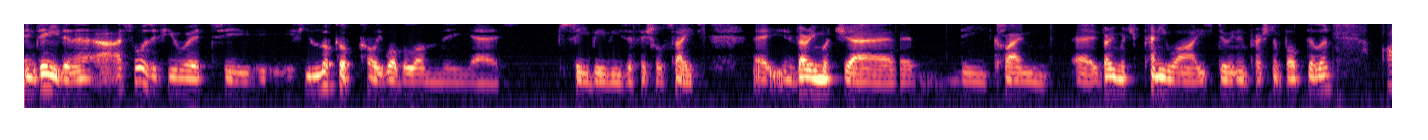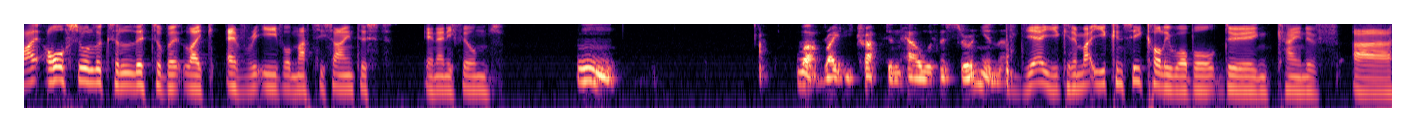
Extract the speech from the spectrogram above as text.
indeed, and uh, I suppose if you were to if you look up Collywobble on the uh, CBeebies official site, uh, very much uh, the clown, uh, very much Pennywise doing an impression of Bob Dylan. I also looks a little bit like every evil Nazi scientist in any films. Hmm. Well, rightly trapped in hell with Mr. Onion then. Yeah, you can imagine. You can see Collywobble doing kind of uh,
